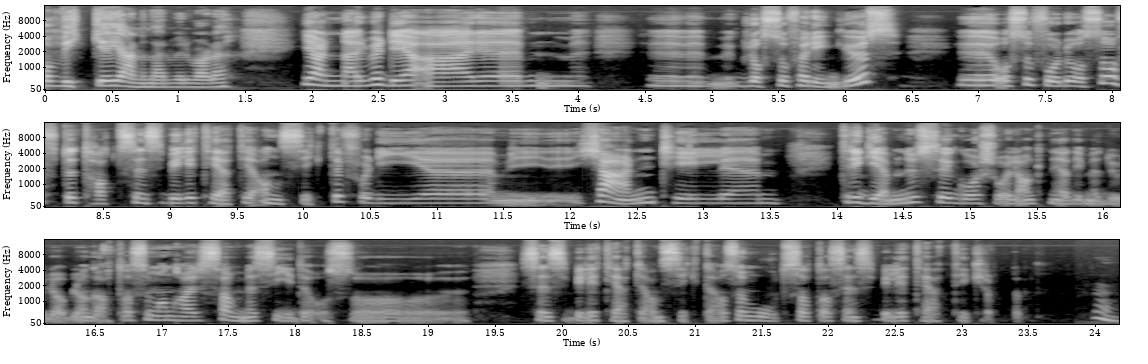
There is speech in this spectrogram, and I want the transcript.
Og hvilke hjernenerver var det? Hjernenerver, det er eh, glossofaryngius. Eh, og så får du også ofte tatt sensibilitet i ansiktet, fordi eh, kjernen til eh, trigeminus går så langt ned i medulla oblongata, så man har samme side også sensibilitet i ansiktet. Altså motsatt av sensibilitet i kroppen. Mm.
